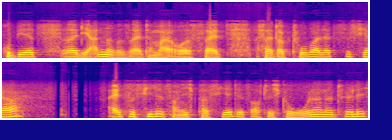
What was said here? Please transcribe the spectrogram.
probiere jetzt äh, die andere Seite mal aus. Seit, seit Oktober letztes Jahr. Allzu viel ist noch nicht passiert, jetzt auch durch Corona natürlich.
